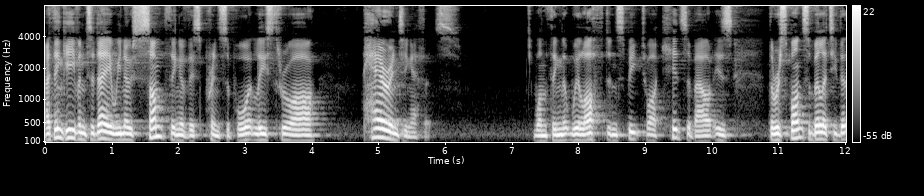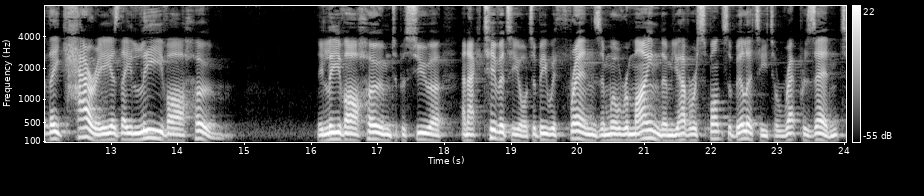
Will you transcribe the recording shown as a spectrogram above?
I think even today we know something of this principle, at least through our parenting efforts. One thing that we'll often speak to our kids about is the responsibility that they carry as they leave our home. They leave our home to pursue a, an activity or to be with friends, and we'll remind them you have a responsibility to represent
